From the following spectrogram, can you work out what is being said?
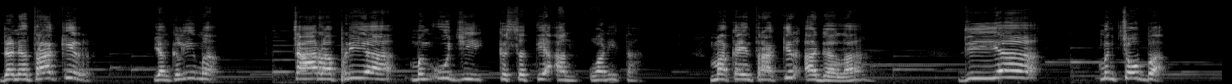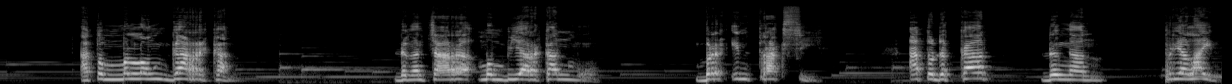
Dan yang terakhir, yang kelima, cara pria menguji kesetiaan wanita. Maka yang terakhir adalah dia mencoba atau melonggarkan dengan cara membiarkanmu berinteraksi atau dekat dengan pria lain.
